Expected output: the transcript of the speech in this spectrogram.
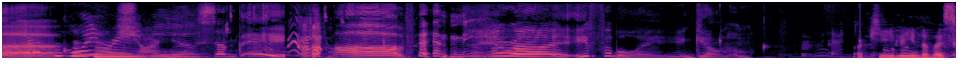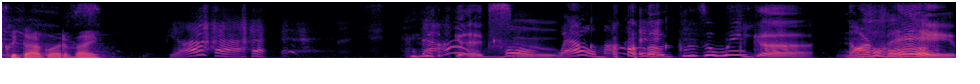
Lima. Sharnu Sabe. Aw, Penny. Hera, Ifa boy, Gonum. Ok, linda. Vai se cuidar agora, vai. Geksu. Glizawinka. Nar Babe.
